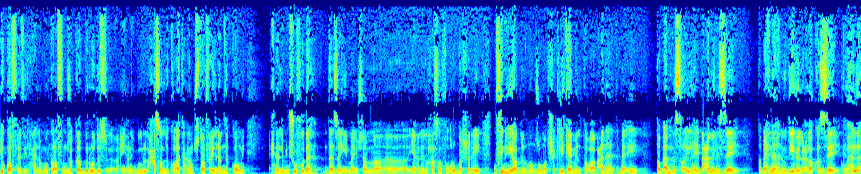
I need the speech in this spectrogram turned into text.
ايقاف هذه الحالة. بقرأ في مذكرات بالرودس يعني بيقول حصل لقاءات على مستوى فريق الأمن القومي. إحنا اللي بنشوفه ده ده زي ما يسمى يعني اللي حصل في أوروبا الشرقية. وفي انهيار للمنظومة بشكل كامل. طب أبعادها هتبقى إيه؟ طب أمن إسرائيل هيبقى عامل إزاي؟ طب إحنا هندير العلاقة إزاي؟ وهذا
